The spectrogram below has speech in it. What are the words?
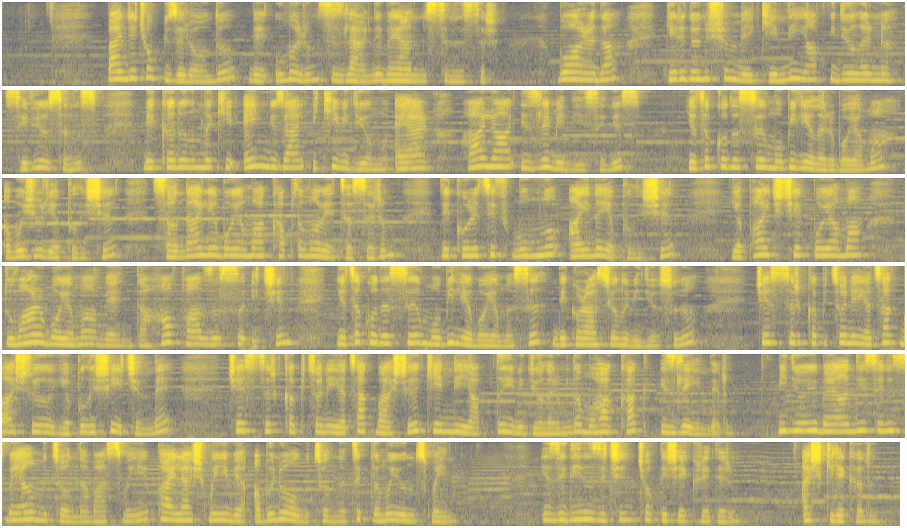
Bence çok güzel oldu ve umarım sizler de beğenmişsinizdir. Bu arada geri dönüşüm ve kendin yap videolarını seviyorsanız ve kanalımdaki en güzel iki videomu eğer hala izlemediyseniz yatak odası mobilyaları boyama, abajur yapılışı, sandalye boyama, kaplama ve tasarım, dekoratif mumlu ayna yapılışı, yapay çiçek boyama, duvar boyama ve daha fazlası için yatak odası mobilya boyaması dekorasyonu videosunu, Chester Capitone yatak başlığı yapılışı için de Chester Capitone yatak başlığı kendi yaptığı videolarımda muhakkak izleyin derim. Videoyu beğendiyseniz beğen butonuna basmayı, paylaşmayı ve abone ol butonuna tıklamayı unutmayın. İzlediğiniz için çok teşekkür ederim. Aşk ile kalın.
